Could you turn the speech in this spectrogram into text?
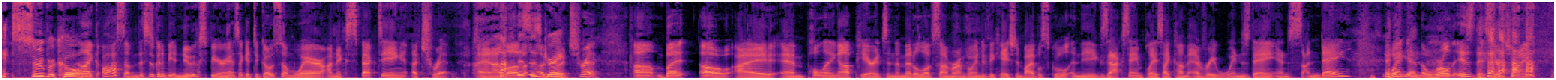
Super cool. Like, awesome. This is going to be a new experience. I get to go somewhere. I'm expecting a trip. And I love This is a great. good trip. Um, but, oh, I am pulling up here. It's in the middle of summer. I'm going to vacation Bible school in the exact same place I come every Wednesday and Sunday. What Yeah. in the world is this? You're trying,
